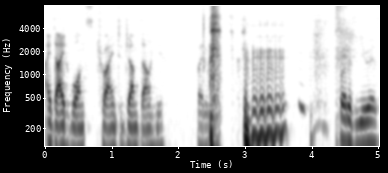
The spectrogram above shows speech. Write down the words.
I died once trying to jump down here. By the way, for the viewers.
